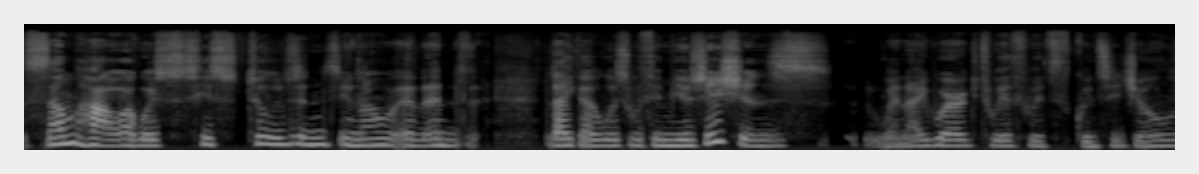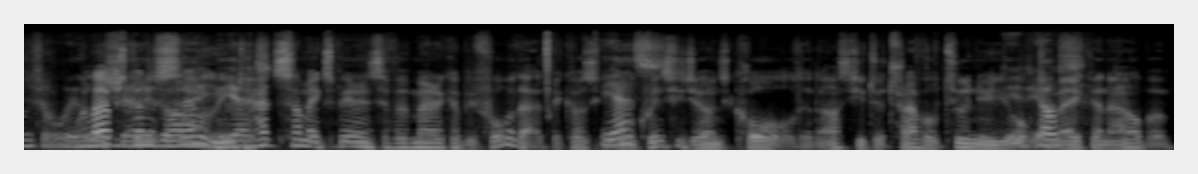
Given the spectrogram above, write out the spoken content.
somehow I was his student, you know, and, and like I was with the musicians when I worked with, with Quincy Jones or with Well, I was going to say, you yes. had some experience of America before that because yes. Quincy Jones called and asked you to travel to New York to make an album,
